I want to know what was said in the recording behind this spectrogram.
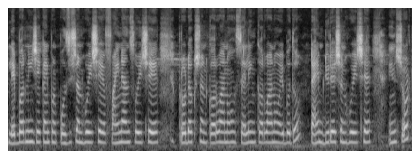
લેબરની જે કંઈ પણ પોઝિશન હોય છે ફાઇનાન્સ હોય છે પ્રોડક્શન કરવાનો સેલિંગ કરવાનો, એ બધો ટાઈમ ડ્યુરેશન હોય છે. ઇન શોર્ટ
